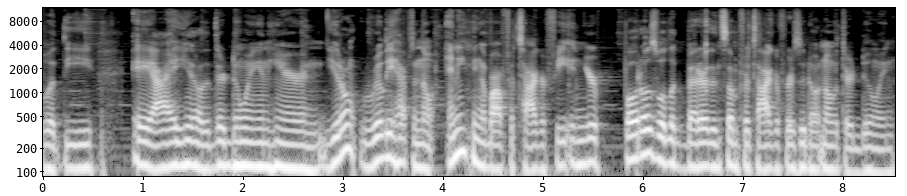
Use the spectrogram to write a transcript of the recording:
with the AI, you know, that they're doing in here. And you don't really have to know anything about photography and your photos will look better than some photographers who don't know what they're doing.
